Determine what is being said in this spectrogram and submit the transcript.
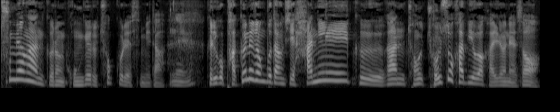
투명한 그런 공개를 촉구를 했습니다. 네. 그리고 박근혜 정부 당시 한일 그간 졸속 합의와 관련해서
